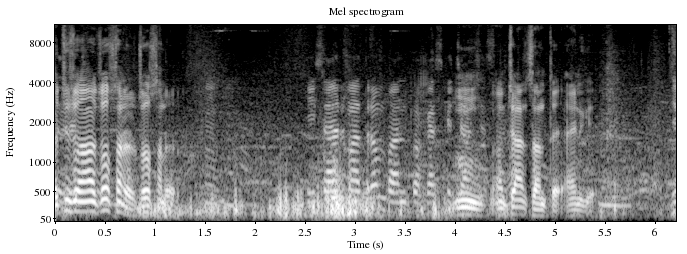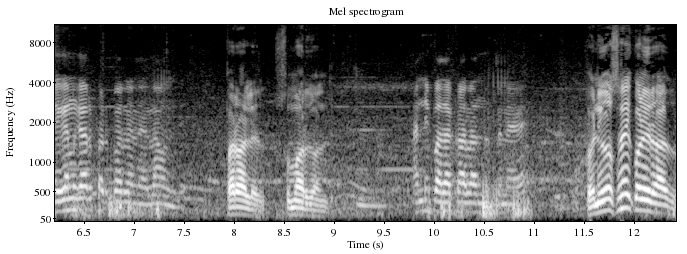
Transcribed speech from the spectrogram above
వచ్చి చూస్తున్నారు చూస్తున్నారు. ఈసారి మాత్రం భాను ప్రకాష్కి ఛాన్స్ అంతే ఆయనకి. జగన్ గారి పరిపాలన ఎలా ఉంది? పర్వాలేదు సుమారుగా ఉంది. అన్ని పథకాలు అందుతున్నాయా? కొన్ని వస్తున్నాయి కొన్ని రాదు.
